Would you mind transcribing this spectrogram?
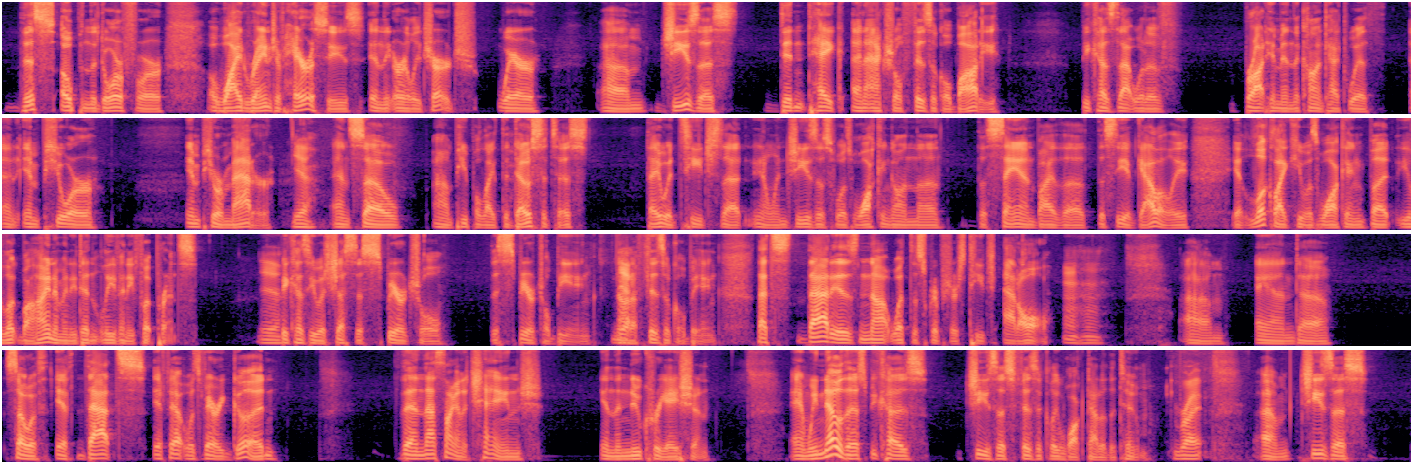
this opened the door for a wide range of heresies in the early church where um, jesus didn't take an actual physical body because that would have brought him into contact with an impure impure matter. Yeah, and so um, people like the Docetists, they would teach that you know when Jesus was walking on the the sand by the the Sea of Galilee, it looked like he was walking, but you look behind him and he didn't leave any footprints yeah, because he was just this spiritual this spiritual being, not Yeah. a physical being. That's that is not what the scriptures teach at all. mm-hmm. Um, and uh, so if if that's if that was very good, then that's not going to change in the new creation. And we know this because Jesus physically walked out of the tomb. right. Um, Jesus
